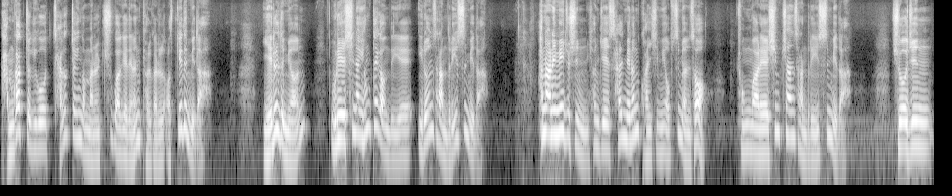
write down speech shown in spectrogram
감각적이고 자극적인 것만을 추구하게 되는 결과를 얻게 됩니다. 예를 들면 우리의 신앙의 형태 가운데에 이런 사람들이 있습니다. 하나님이 주신 현재의 삶에는 관심이 없으면서 종말에 심취한 사람들이 있습니다. 주어진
